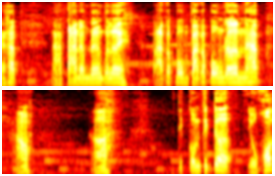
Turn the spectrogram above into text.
นะครับ หน้าตาเดิมๆกันเลยฝากระโปรงฝากระโปรงเดิมนะครับเอาเอาติ๊กลมติ๊กเกอร์อยู่ครบ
